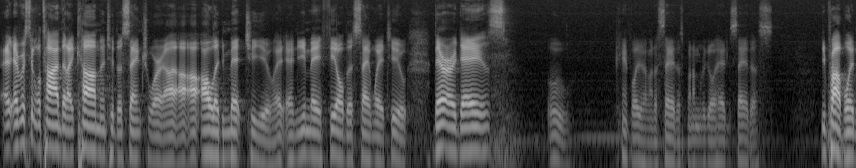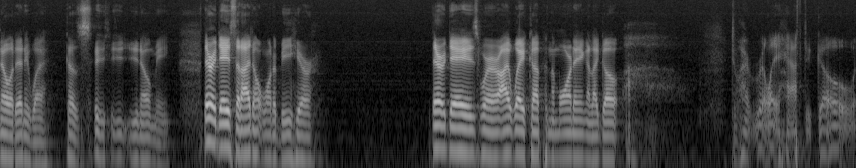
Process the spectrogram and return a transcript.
Every single time that I come into the sanctuary, I, will admit to you, and, and you may feel the same way too. There are days, ooh, can't believe I'm going to say this, but I'm going to go ahead and say this. You probably know it anyway, because you know me. There are days that I don't want to be here. There are days where I wake up in the morning and I go, oh, Do I really have to go?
